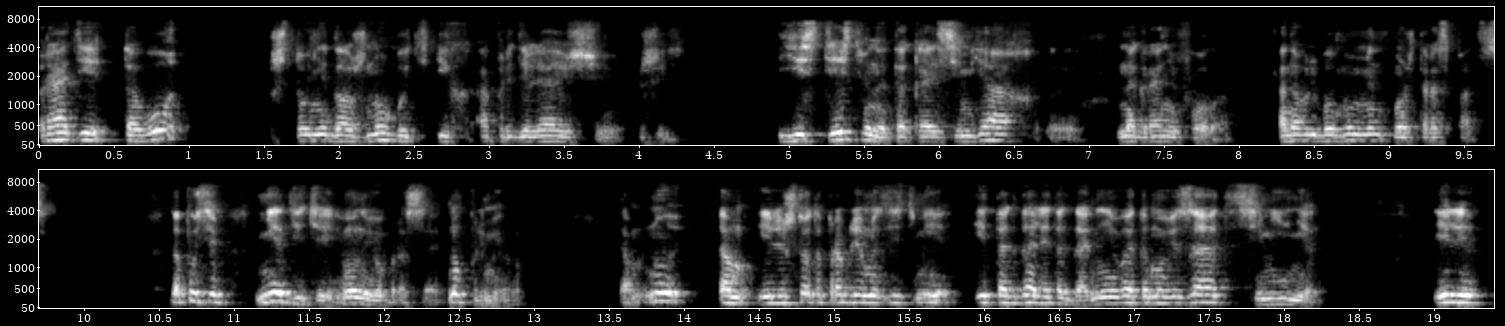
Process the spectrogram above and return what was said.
ради того, что не должно быть их определяющей жизнь. естественно, такая семья на грани фола. Она в любой момент может распаться. Допустим, нет детей, он ее бросает, ну, к примеру. Там, ну, там, или что-то проблемы с детьми и так далее, и так далее. Они в этом увязают, семьи нет. Или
